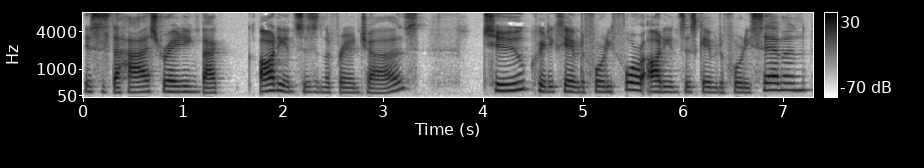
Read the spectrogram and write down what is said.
This is the highest rating by audiences in the franchise. Two, critics gave it a 44, audiences gave it a 47.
